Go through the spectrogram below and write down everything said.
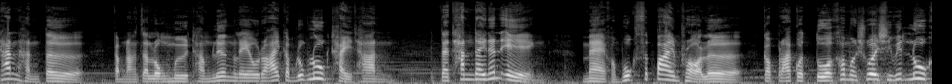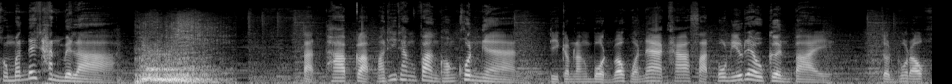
ทันฮันเตอร์กำลังจะลงมือทำเรื่องเลวร้ายกับลูกๆไททัน แต่ทันใดนั้นเอง แม่ของพวกสปายน์พรอเลอร์ก็ปรากฏตัวเข้ามาช่วยชีวิตลูกของมันได้ทันเวลา ตัดภาพกลับมาที่ทางฝั่งของคนงาน ที่กำลังบ่นว่าหัวหน้าฆ่าสัตว์พวกนี้เร็วเกินไป จนพวกเราข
